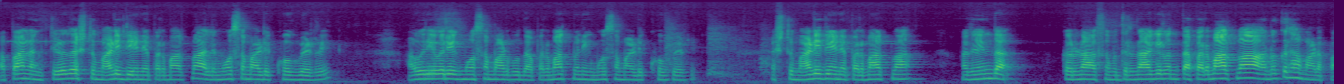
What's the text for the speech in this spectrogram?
ಅಪ್ಪ, ನಂಗೆ ತಿಳಿದಷ್ಟು ಮಾಡಿದ್ದೇನೆ ಪರಮಾತ್ಮ, ಅಲ್ಲಿ ಮೋಸ ಮಾಡಲಿಕ್ಕೆ ಹೋಗಬೇಡ್ರಿ. ಅವರಿವರಿಗೆ ಮೋಸ ಮಾಡ್ಬೋದು, ಆ ಪರಮಾತ್ಮನಿಗೆ ಮೋಸ ಮಾಡಲಿಕ್ಕೆ ಹೋಗಬೇಡ್ರಿ. ಅಷ್ಟು ಮಾಡಿದ್ದೇನೆ ಪರಮಾತ್ಮ. ಅದರಿಂದ ಕರುಣಾ ಸಮುದ್ರನಾಗಿರುವಂಥ ಪರಮಾತ್ಮ ಅನುಗ್ರಹ ಮಾಡಪ್ಪ.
